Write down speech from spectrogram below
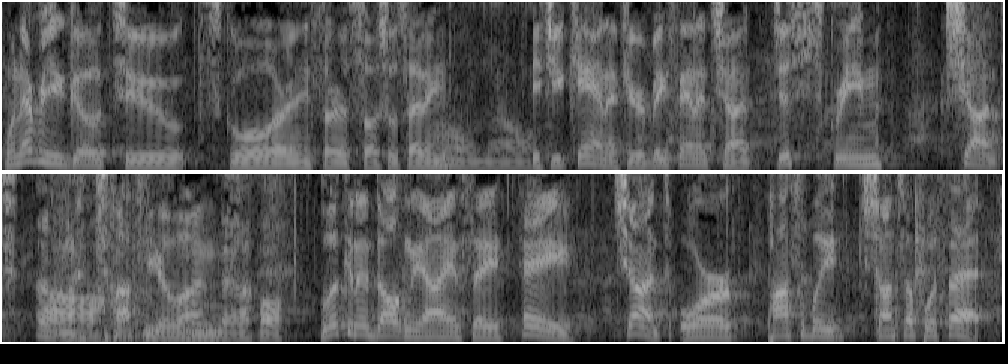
Whenever you go to school or any sort of social setting, Oh, no. if you can, if you're a big fan of Chunt, just scream Chunt Oh, on the top of your lungs. no. Look an adult in the eye and say, "Hey, Chunt," or possibly "Chunt's up with that."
